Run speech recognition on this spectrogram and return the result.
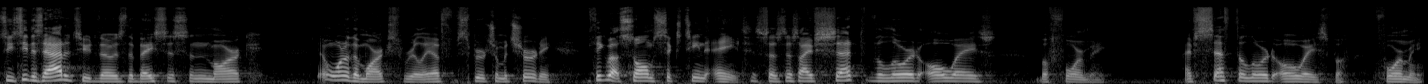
So you see, this attitude, though, is the basis and mark, and one of the marks, really, of spiritual maturity. Think about Psalm 16:8. It says this: "I've set the Lord always before me. I've set the Lord always before me." And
